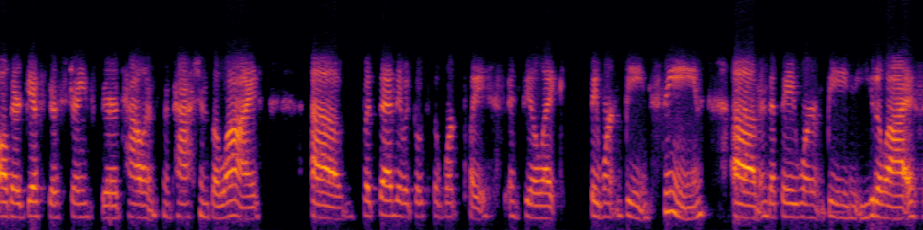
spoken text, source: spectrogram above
all their gifts, their strengths, their talents, and passions aligned. Um, but then they would go to the workplace and feel like they weren't being seen um, and that they weren't being utilized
